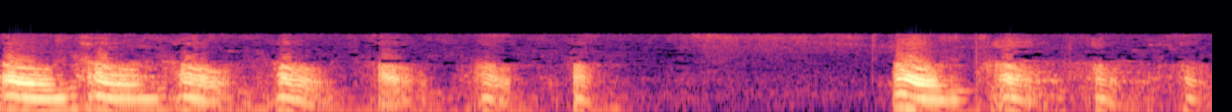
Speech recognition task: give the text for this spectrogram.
ओम ओम ओम ओम ओम ओम ओम। ओम ओम ओम ओम।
